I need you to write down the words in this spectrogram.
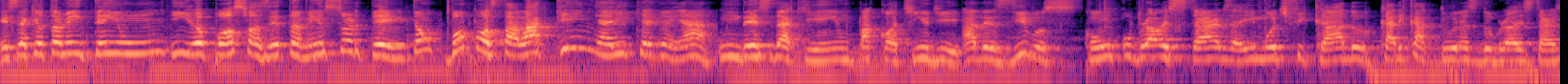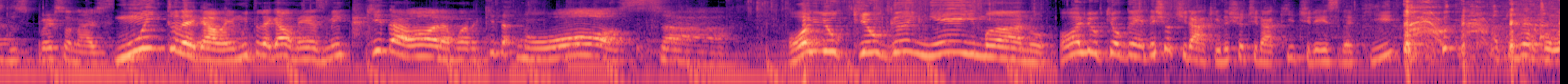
Esse aqui eu também tenho um E eu posso fazer também o sorteio Então, vou postar lá quem aí quer ganhar Um desse daqui, hein? Um pacotinho de adesivos Com o Brawl Stars aí modificado Caricaturas do Brawl Stars dos personagens Muito legal, hein? Muito legal mesmo, hein? Que da hora, mano Que da... Nossa... Olha o que eu ganhei, mano. Olha o que eu ganhei. Deixa eu tirar aqui, deixa eu tirar aqui Tirei esse daqui. Tuberculose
